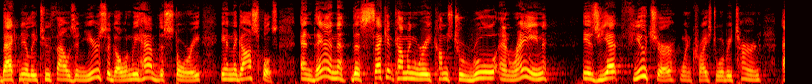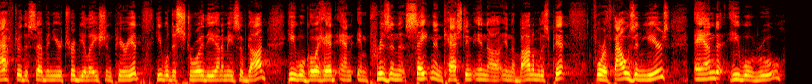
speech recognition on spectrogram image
back nearly 2,000 years ago when we have the story in the Gospels. And then the second coming where he comes to rule and reign is yet future when Christ will return after the seven year tribulation period. He will destroy the enemies of God. He will go ahead and imprison Satan and cast him in, a, uh, in the bottomless pit for a thousand years. And he will rule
